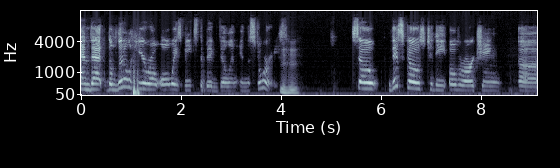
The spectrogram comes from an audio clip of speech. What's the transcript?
and that the little hero always beats the big villain in the stories. Mm-hmm. So this goes to the overarching uh,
